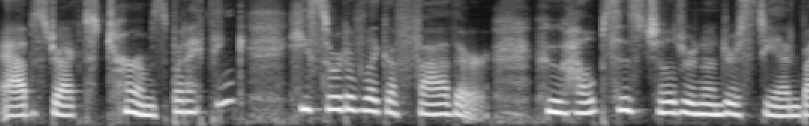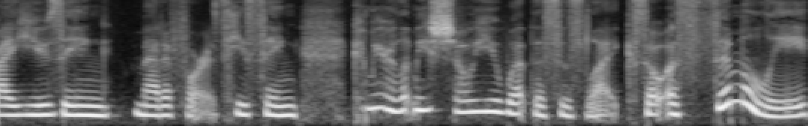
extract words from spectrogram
abstract terms, but I think he's sort of like a father who helps his children understand by using metaphors. He's saying, Come here, let me show you what this is like. So, a simile,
